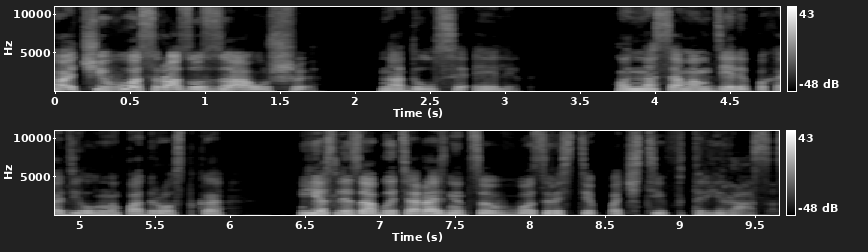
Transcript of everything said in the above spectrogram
«А чего сразу за уши?» — надулся Элик. Он на самом деле походил на подростка, если забыть о разнице в возрасте почти в три раза.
